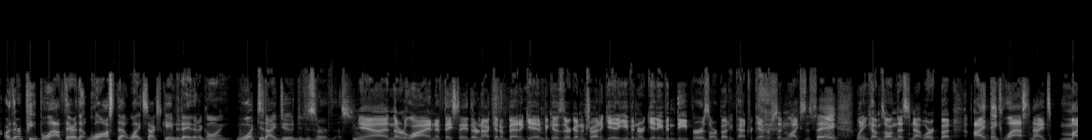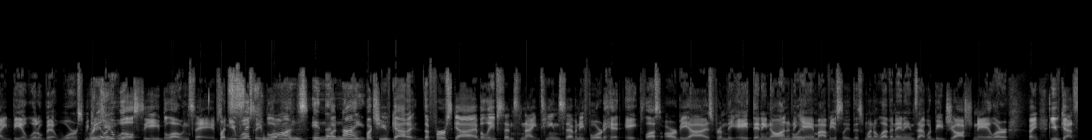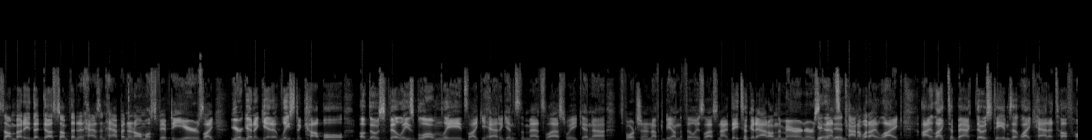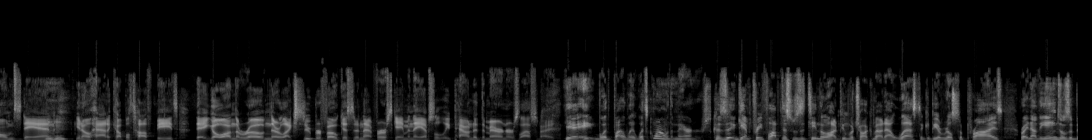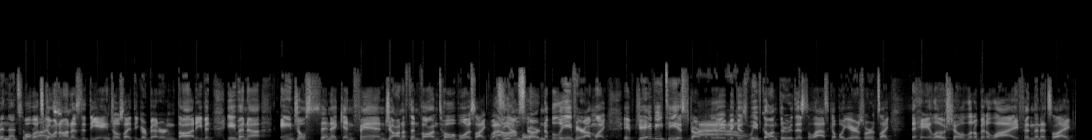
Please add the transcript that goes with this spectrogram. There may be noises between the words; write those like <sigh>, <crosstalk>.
Are there people out there that lost that White Sox game today that are going, "What did I do to deserve this?" Yeah, and they're lying if they say they're not going to bet again because they're going to try to get even or get even deeper, as our buddy Patrick Everson likes to say when he comes on this network. But I think last night's might be a little bit worse because Really? you will see blown saves. But and you will see blown runs in the but, ninth. But you've got a, the first guy, I believe, since 1974 to hit eight plus RBIs from the eighth inning on in a game. Obviously, this went 11 innings. That would be Josh Naylor. I mean, you've got somebody that does something that hasn't happened in almost 50 years. Like, you're going to get at least a couple of those Phillies blown leads like you had against the Mets last week. And uh, was fortunate enough to be on the Phillies last night. They took it out on the Mariners. Yeah, and that's kind of what I like. I like to back those teams that like had a tough homestand, Mm-hmm. you know, had a couple tough beats. They go on the road and they're like super focused in that first game, and they absolutely pounded the Mariners last night. Yeah, hey, but by the way, what's going on with the Mariners? Because again, pre-flop, this was a team that a lot of people were talking about out west. It could be a real surprise. Right now, the Angels have been that surprise. Well, what's going on is that the Angels, I think, are better than thought. Even even uh, Angel cynic and fan Jonathan Von Tobel is like, wow, on I'm board? starting to believe here. I'm like, if JVT is starting to believe, because we've gone through this the last couple of years where it's like the Halo show a little bit of life, and then it's like.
